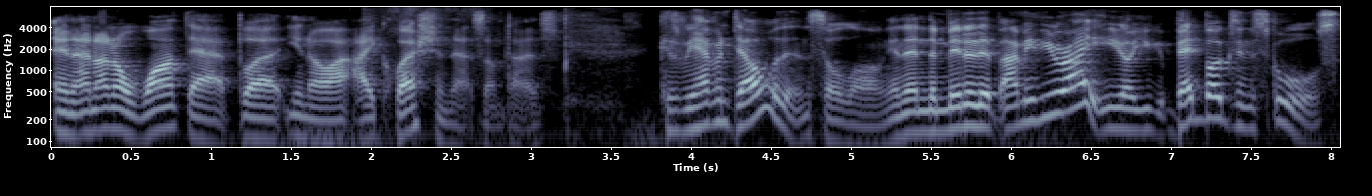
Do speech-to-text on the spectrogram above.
And, and I don't want that, but you know, I, I question that sometimes because we haven't dealt with it in so long. And then the minute it, I mean, you're right. You know, you bed bugs in schools.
